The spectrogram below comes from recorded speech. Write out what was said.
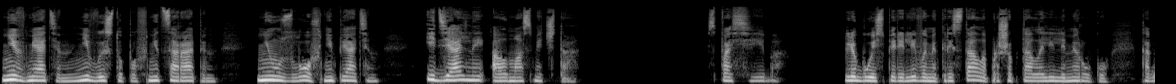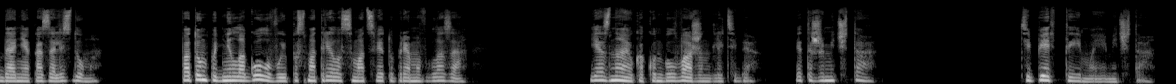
Ни вмятин, ни выступов, ни царапин, ни узлов, ни пятен. Идеальный алмаз-мечта. «Спасибо», — любуясь переливами кристалла, прошептала Лиля руку, когда они оказались дома. Потом подняла голову и посмотрела самоцвету прямо в глаза. «Я знаю, как он был важен для тебя. Это же мечта». «Теперь ты моя мечта»,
